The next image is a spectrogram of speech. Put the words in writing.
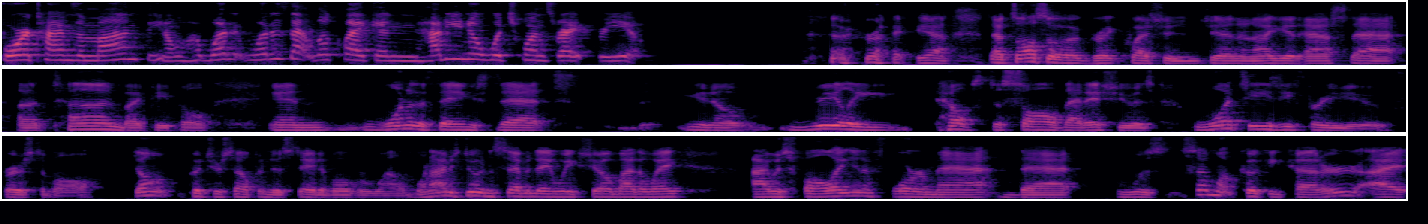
four times a month? You know, what, what does that look like? And how do you know which one's right for you? right. Yeah. That's also a great question, Jen. And I get asked that a ton by people. And one of the things that you know, really helps to solve that issue is what's easy for you, first of all. Don't put yourself into a state of overwhelm. When I was doing a seven day week show, by the way, I was falling in a format that was somewhat cookie cutter. I,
